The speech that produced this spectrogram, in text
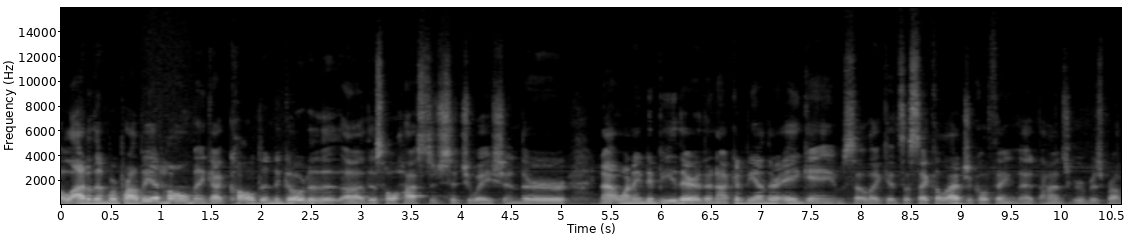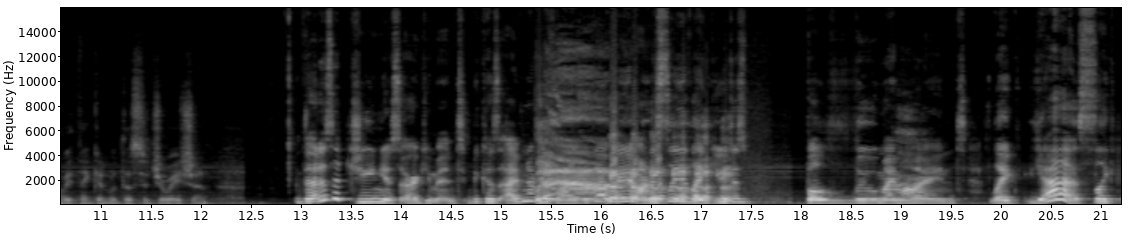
a lot of them were probably at home and got called in to go to the, uh, this whole hostage situation. They're not wanting to be there. They're not going to be on their A game. So like it's a psychological thing that Hans Gruber is probably thinking with this situation. That is a genius argument because I've never thought of it that way. Honestly, like you just blew my mind. Like yes, like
